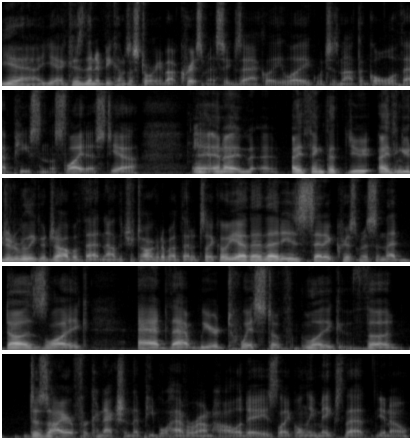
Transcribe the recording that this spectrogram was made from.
Yeah, yeah, because then it becomes a story about Christmas, exactly, like which is not the goal of that piece in the slightest. Yeah, A- and I, uh, I think that you, I think you did a really good job of that. Now that you're talking about that, it's like, oh yeah, that that is set at Christmas, and that does like add that weird twist of like the desire for connection that people have around holidays. Like only makes that you know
